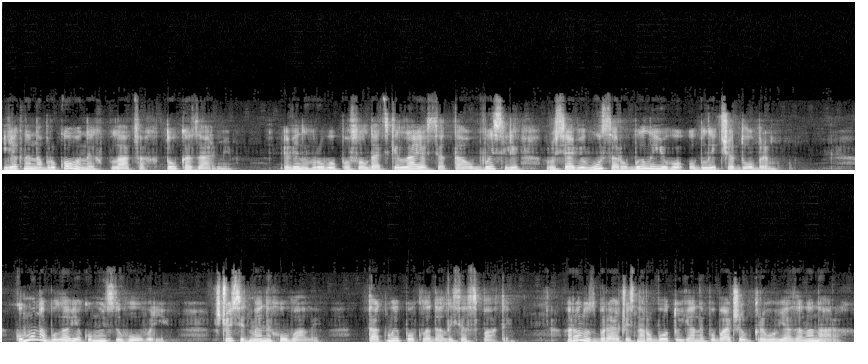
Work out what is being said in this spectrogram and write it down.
як на набрукованих плацах, то в казармі. Він грубо по-солдатськи лаявся та обвислі русяві вуса робили його обличчя добрим. Комуна була в якомусь зговорі, щось від мене ховали. Так ми повкладалися спати. Рано збираючись на роботу, я не побачив кривов'яза на нарах.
